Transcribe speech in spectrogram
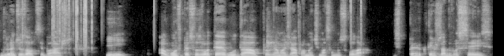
durante os altos e baixos. E algumas pessoas vão até mudar o programa já para manter massa muscular. Espero que tenha ajudado vocês.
